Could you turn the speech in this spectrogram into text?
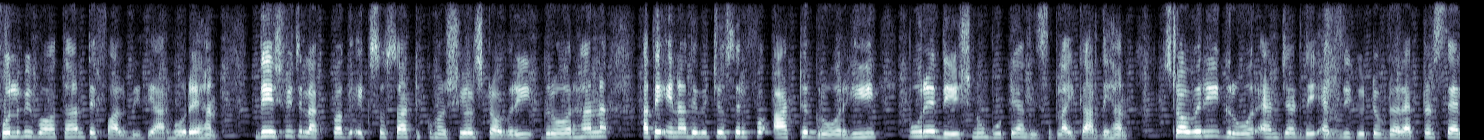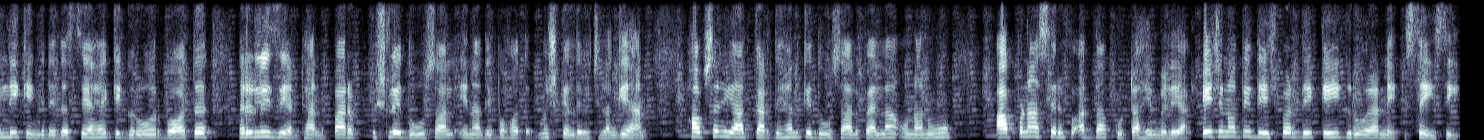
ਫੁੱਲ ਵੀ ਬਹੁਤ ਹਨ ਤੇ ਫਲ ਵੀ ਤਿਆਰ ਹੋ ਰਹੇ ਹਨ। ਦੇਸ਼ ਵਿੱਚ ਲਗਭਗ 160 ਕਮਰਸ਼ੀਅਲ ਸਟ੍ਰਾਬੇਰੀ ਗਰੋਅਰ ਹਨ ਅਤੇ ਇਹਨਾਂ ਦੇ ਵਿੱਚੋਂ ਸਿਰਫ 8 ਗਰੋਅਰ ਹੀ ਪੂਰੇ ਦੇਸ਼ ਨੂੰ ਬੂਟਿਆਂ ਦੀ ਸਪਲਾਈ ਕਰਦੇ ਹਨ। ਸਟ੍ਰਾਬੇਰੀ ਗਰੋਅਰ ਐਂਡ ਜੈਡ ਦੇ ਐਗਜ਼ੀਕਿਊਟਿਵ ਡਾਇਰੈਕਟਰ ਸੈਲੀ ਕਿੰਗ ਨੇ ਦੱਸਿਆ ਹੈ ਕਿ ਗਰੋਅਰ ਬਹੁਤ ਰਿਲੀਜ਼ੀਐਂਟ ਹਨ, ਪਰ ਪਿਛਲੇ 2 ਸਾਲ ਇਹਨਾਂ ਦੇ ਬਹੁਤ ਮੁਸ਼ਕਿਲ ਦੇ ਵਿੱਚ ਲੰਘੇ ਹਨ। ਹੌਬਸਨ ਯਾਦ ਕਰਦੇ ਹਨ ਕਿ 2 ਸਾਲ ਪਹਿਲਾਂ ਉਹਨਾਂ ਨੂੰ ਆਪਣਾ ਸਿਰਫ ਅੱਧਾ ਕੁੱਟਾ ਹੀ ਮਿਲਿਆ। ਇਹ ਚੁਣੌਤੀ ਦੇਸ਼ ਭਰ ਦੇ ਕਈ ਗਰੋਅਰਾਂ ਨੇ ਸਹੀ ਸੀ।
